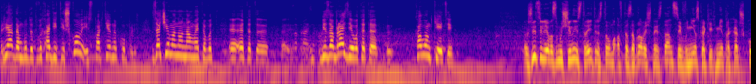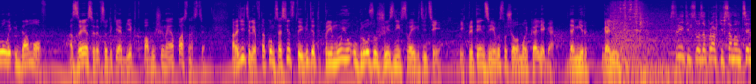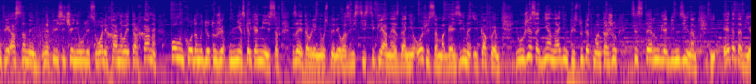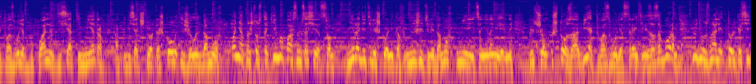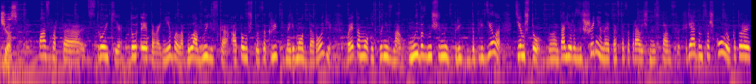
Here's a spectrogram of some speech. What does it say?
Рядом будут выходить и школы, и спортивный комплекс. Зачем оно нам это вот э, этот э, безобразие. безобразие, вот это э, колонки эти? Жители возмущены строительством автозаправочной станции в нескольких метрах от школы и домов. АЗС – это все-таки объект повышенной опасности. Родители в таком соседстве видят прямую угрозу жизни своих детей – их претензии выслушала мой коллега Дамир Галиев. Строительство заправки в самом центре Астаны. На пересечении улиц Валиханова и Тархана полным ходом идет уже несколько месяцев. За это время успели возвести стеклянное здание офиса, магазина и кафе. И уже со дня на день приступят к монтажу цистерн для бензина. И этот объект возводят буквально в десятки метров от 54-й школы и жилых домов. Понятно, что с таким опасным соседством ни родители школьников, ни жители домов мириться не намерены. Причем, что за объект возводят строители за забор, забором, люди узнали только сейчас. Паспорта стройки до этого не было. Была вывеска о том, что закрыт на ремонт дороги, поэтому никто не знал. Мы возмущены до предела тем, что э, дали разрешение на эту автозаправочную станцию рядом со школой, у которой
